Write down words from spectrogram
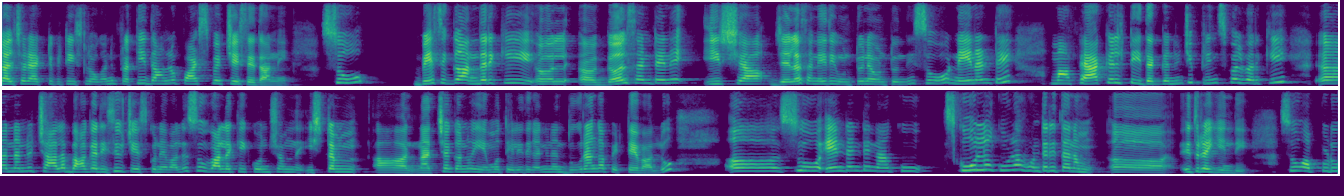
కల్చర్ యాక్టివిటీస్లో కానీ ప్రతి దానిలో పార్టిసిపేట్ చేసేదాన్ని. సో బేసిక్గా అందరికీ గర్ల్స్ అంటేనే ఈర్ష్య జెలస్ అనేది ఉంటూనే ఉంటుంది. సో నేనంటే మా ఫ్యాకల్టీ దగ్గర నుంచి ప్రిన్సిపల్ వరకు నన్ను చాలా బాగా రిసీవ్ చేసుకునేవాళ్ళు. సో వాళ్ళకి కొంచెం ఇష్టం నచ్చకను ఏమో తెలియదు కానీ నన్ను దూరంగా పెట్టేవాళ్ళు. సో ఏంటంటే నాకు స్కూల్లో కూడా ఒంటరితనం ఎదురయ్యింది. సో అప్పుడు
